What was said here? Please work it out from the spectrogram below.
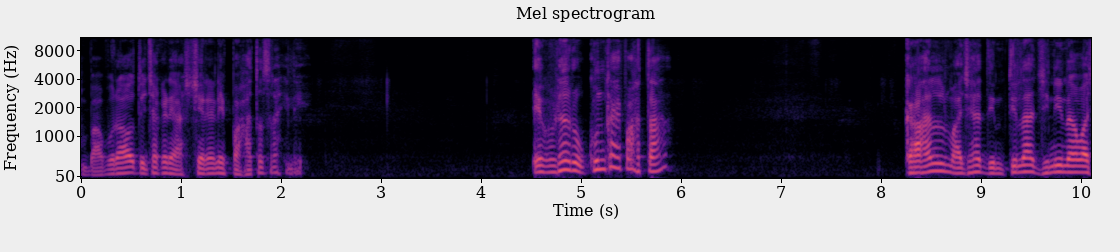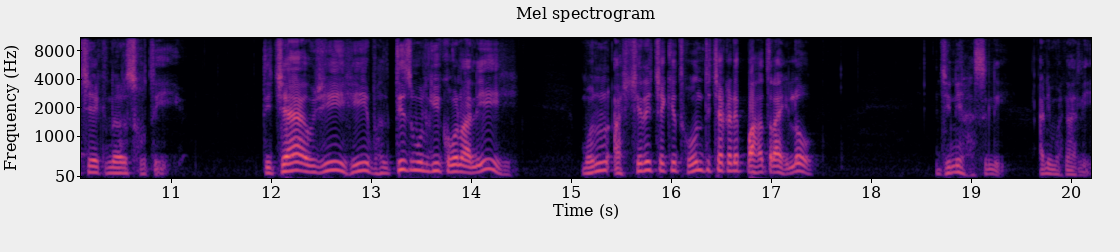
बाबूराव तिच्याकडे आश्चर्याने पाहतच राहिले. एवढं रोखून काय पाहता? काल माझ्या दिमतीला जिनी नावाची एक नर्स होती. तिच्याऐवजी ही भलतीच मुलगी कोण आली? म्हणून आश्चर्यचकित होऊन तिच्याकडे पाहत राहिलो. जिनी हसली आणि म्हणाली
